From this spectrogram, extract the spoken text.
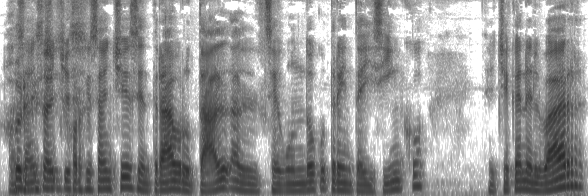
Jorge Sánchez, Jorge Sánchez entraba brutal al segundo 35. Se checa en el bar.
